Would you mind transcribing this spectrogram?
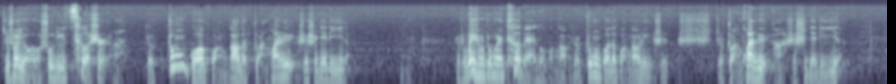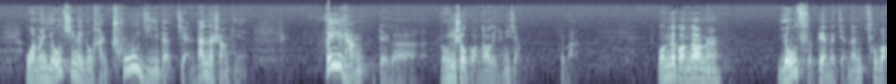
据说有数据测试啊，就中国广告的转换率是世界第一的。就是为什么中国人特别爱做广告？就是中国的广告率是。就转换率啊是世界第一的，我们尤其那种很初级的简单的商品，非常这个容易受广告的影响，对吧？我们的广告呢，由此变得简单粗暴，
